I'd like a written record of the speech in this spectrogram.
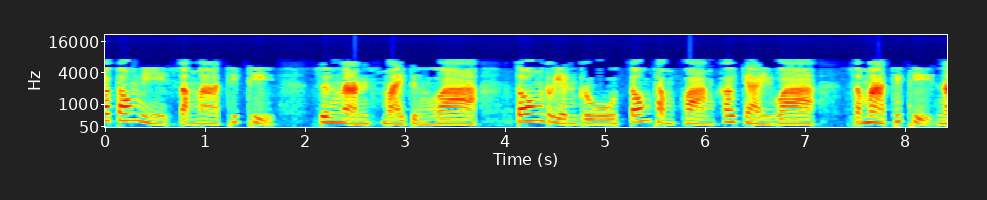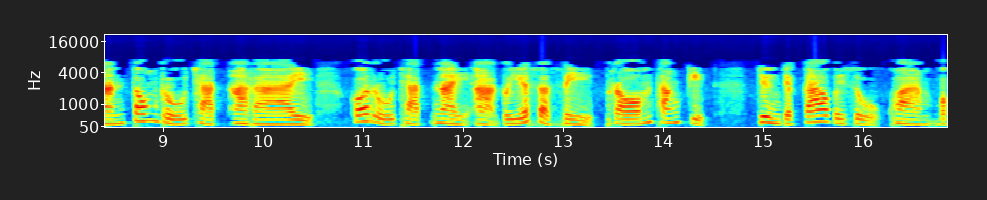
ก็ต้องมีสมาทิฐิ ซึ่งนั้นหมายถึงว่า ต้องเรียนรู้ต้องทำความเข้าใจว่า สมาทิฐินั้นต้องรู้ชัดอะไร ก็รู้ชัดในอริยสัจสี่พร้อมทั้งกิจ จึงจะก้าวไปสู่ความบ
